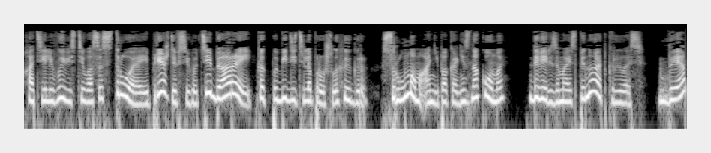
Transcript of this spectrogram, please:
Хотели вывести вас из строя, и прежде всего тебя, Рэй, как победителя прошлых игр. С Румом они пока не знакомы». Дверь за моей спиной открылась. «Дэм?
